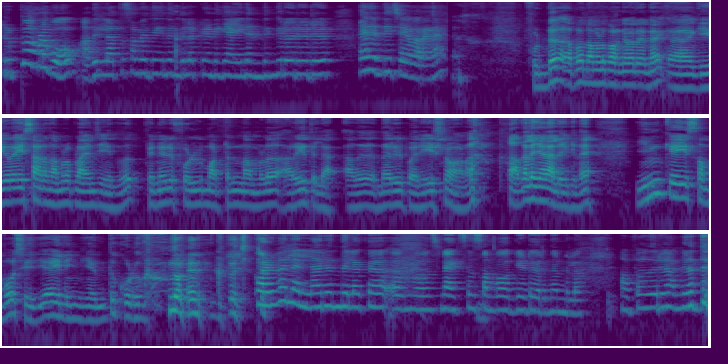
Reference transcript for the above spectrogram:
ട്രിപ്പ് നമ്മൾ പോകും അതില്ലാത്ത സമയത്ത് ഇങ്ങനെ എന്തെങ്കിലുമൊക്കെ ഉണ്ടെങ്കിൽ അതിന് എന്തെങ്കിലും ഒരു ഒരു അതിന് എന്ത് ചെയ്യാ പറയണേ? ഫുഡ് അപ്പോൾ നമ്മൾ പറഞ്ഞ പോലെ തന്നെ ഗീ റൈസാണ് നമ്മൾ പ്ലാൻ ചെയ്യുന്നത്. പിന്നെ ഒരു ഫുൾ മട്ടൺ നമ്മൾ അറിയത്തില്ല. അത് എന്തായാലും ഒരു പരീക്ഷണമാണ്. അതല്ല ഞാൻ ആലോചിക്കുന്നത് ഇൻ കേസ് സംഭവം ശരിയായില്ലെങ്കിൽ എന്ത് കൊടുക്കും എന്നുള്ളതിനെ കുറിച്ച്. കുഴപ്പമില്ല. എല്ലാവരും എന്തെങ്കിലുമൊക്കെ സ്നാക്സും സംഭവമൊക്കെ ആയിട്ട് വരുന്നുണ്ടല്ലോ. അപ്പോൾ അതൊരു അങ്ങനത്തെ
